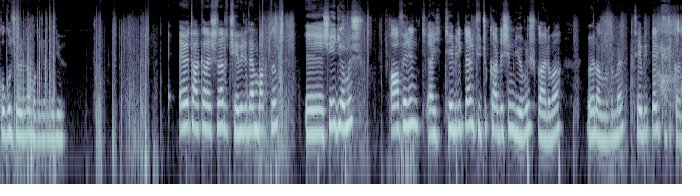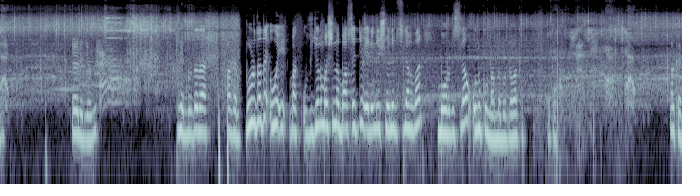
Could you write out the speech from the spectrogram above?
Google çeviriden bakacağım ne diyor. Evet arkadaşlar çeviriden baktım. Ee, şey diyormuş. Aferin ay, tebrikler küçük kardeşim diyormuş galiba. Öyle anladım ben. Tebrikler küçük kardeşim. Öyle diyormuş. Evet burada da bakın burada da o bak videonun başında bahsettiğim elinde şöyle bir silah var. Mor bir silah onu kullandı burada bakın. Bakın. Bakın.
